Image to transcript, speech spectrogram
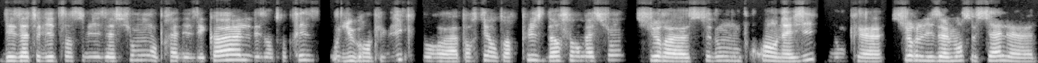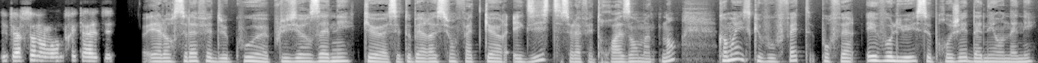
des ateliers de sensibilisation auprès des écoles, des entreprises ou du grand public pour apporter encore plus d'informations sur euh, ce dont, pourquoi on agit, donc euh, sur l'isolement social euh, des personnes en grande précarité. Et alors cela fait du coup plusieurs années que cette opération Fat Cœur existe, cela fait trois ans maintenant. Comment est-ce que vous faites pour faire évoluer ce projet d'année en année?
